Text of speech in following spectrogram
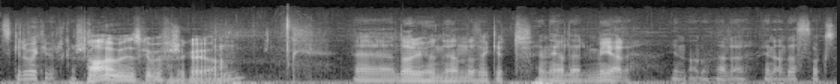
Skulle vara kul kanske. Ja, det ska vi försöka göra. Mm. Eh, då har det ju hunnit hända säkert en hel del mer innan, eller innan dess också.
